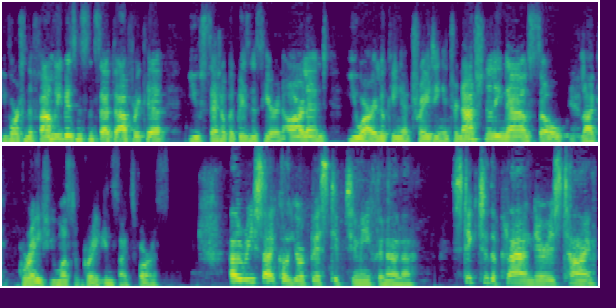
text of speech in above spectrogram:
you've worked in the family business in South Africa, you've set up a business here in Ireland, you are looking at trading internationally now. So, like, great. You must have great insights for us. I'll recycle your best tip to me, Finola. Stick to the plan. There is time.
